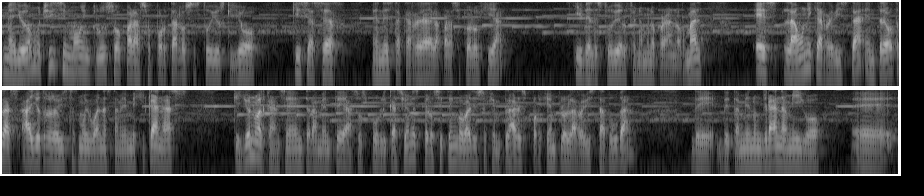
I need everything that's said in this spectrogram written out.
me ayudó muchísimo incluso para soportar los estudios que yo quise hacer en esta carrera de la parapsicología y del estudio del fenómeno paranormal. Es la única revista, entre otras hay otras revistas muy buenas también mexicanas, que yo no alcancé enteramente a sus publicaciones, pero sí tengo varios ejemplares, por ejemplo la revista Duda, de, también un gran amigo eh,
